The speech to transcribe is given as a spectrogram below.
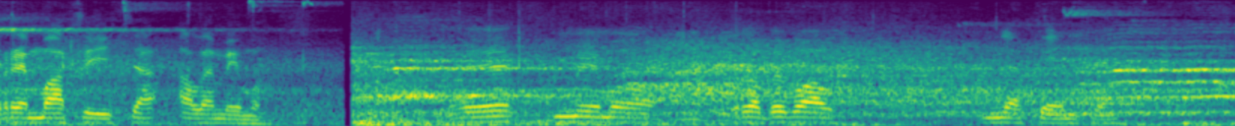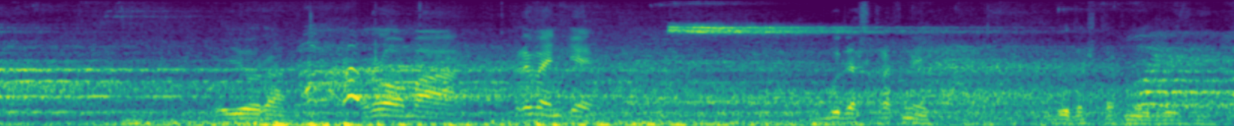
Примачується, але мимо. Ех, мимо. Пробивав м'якенько. Юра. Рома. Кривенький. Буде штрафний. Буде штрафний, друзі.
